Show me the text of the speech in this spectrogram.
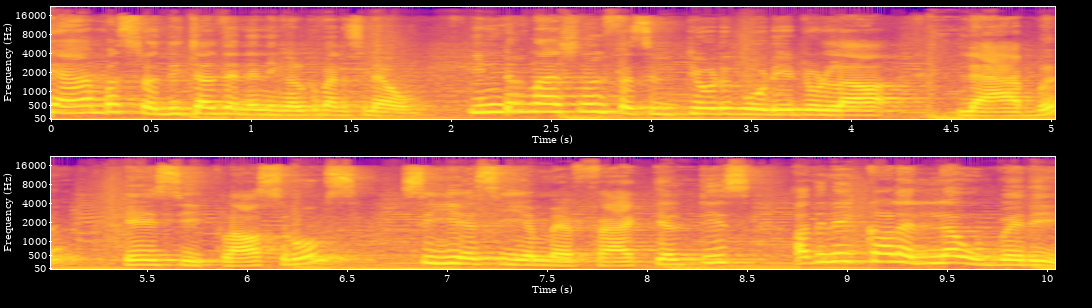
ക്യാമ്പസ് ശ്രദ്ധിച്ചാൽ തന്നെ നിങ്ങൾക്ക് മനസ്സിലാവും. ഇന്റർനാഷണൽ ഫെസിലിറ്റിയോട് കൂടിയിട്ടുള്ള lab A C class rooms C S C M A faculties അതിനേക്കാളെല്ലാം ഉപരി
